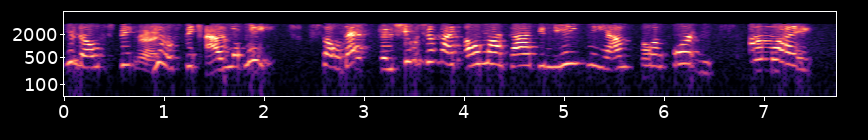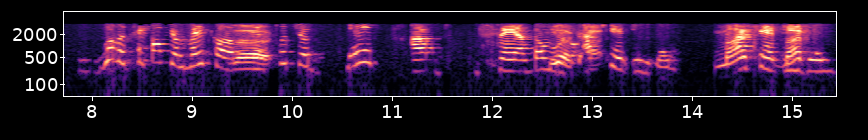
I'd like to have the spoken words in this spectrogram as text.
You know, speak. Right. You know, speak highly of me. So that, and she was just like, "Oh my God, you need me. I'm so important." I'm like, "Woman, take off your makeup and put your face." Sam, don't Look, even. I I- can't even. My I can't my even.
